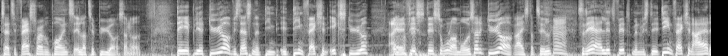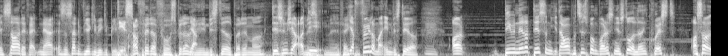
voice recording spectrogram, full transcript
tage til fast travel points eller til byer og sådan noget. Det bliver dyrere, hvis det er sådan, at din, øh, din faction ikke styrer Ej, øh, det, det zoneområde. Så er det dyrere at rejse dig til. Hmm. Så det er lidt fedt, men hvis det, din faction ejer det, så er det, nær, altså, så er det virkelig, virkelig Det billigt. er så fedt at få spillerne Ja. investeret på den måde. Det synes jeg, og med, det, med jeg føler mig investeret. Mm. Og det er jo netop det, sådan, der var på et tidspunkt, hvor det sådan, jeg stod og lavede en quest, og så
